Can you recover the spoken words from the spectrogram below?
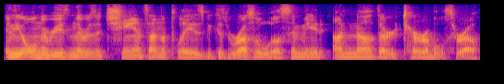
And the only reason there was a chance on the play is because Russell Wilson made another terrible throw.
